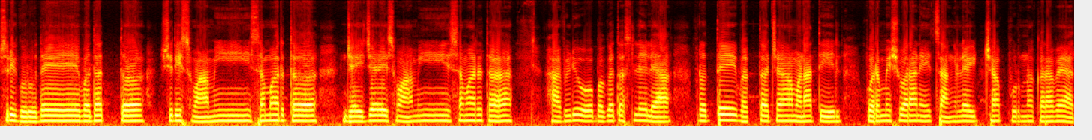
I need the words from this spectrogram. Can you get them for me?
श्री गुरुदेव दत्त श्री स्वामी समर्थ जय जय स्वामी समर्थ. हा व्हिडिओ बघत असलेल्या प्रत्येक भक्ताच्या मनातील परमेश्वराने चांगल्या इच्छा पूर्ण कराव्यात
